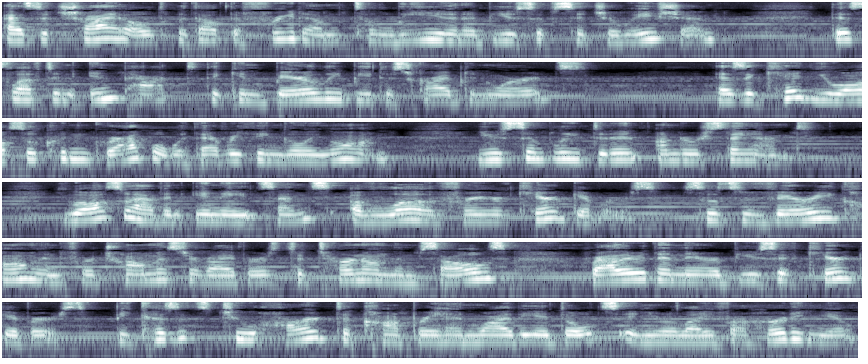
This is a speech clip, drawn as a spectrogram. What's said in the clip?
As a child, without the freedom to leave an abusive situation, this left an impact that can barely be described in words. As a kid, you also couldn't grapple with everything going on. You simply didn't understand. You also have an innate sense of love for your caregivers, so it's very common for trauma survivors to turn on themselves rather than their abusive caregivers because it's too hard to comprehend why the adults in your life are hurting you.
